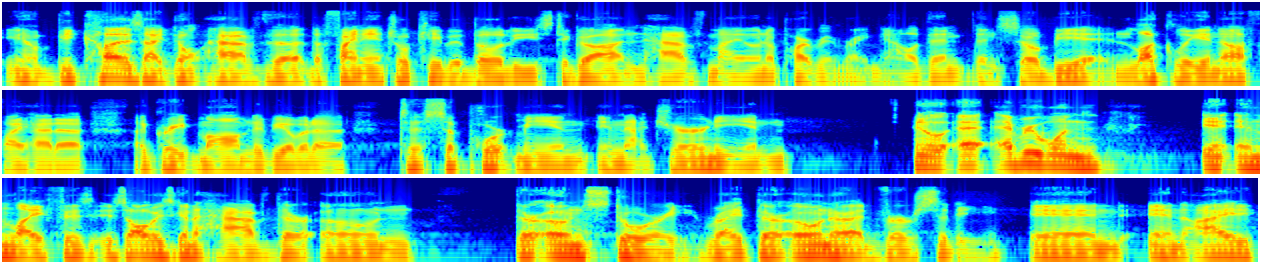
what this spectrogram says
you know because i don't have the the financial capabilities to go out and have my own apartment right now then then so be it and luckily enough i had a, a great mom to be able to to support me in in that journey and you know everyone in, in life is is always going to have their own their own story right? Their own adversity. And and i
